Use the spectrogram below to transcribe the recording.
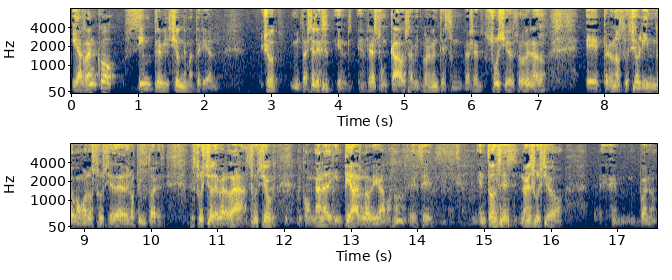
Y arranco sin previsión de material. Yo, mi taller es, en, realidad es un caos, habitualmente es un taller sucio, desordenado, eh, pero no sucio lindo como los suciedades de los pintores. Sucio de verdad, sucio con ganas de limpiarlo, digamos, ¿no? entonces, no es sucio, eh, bueno,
